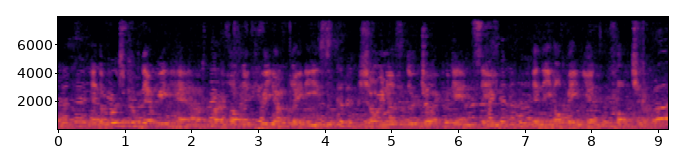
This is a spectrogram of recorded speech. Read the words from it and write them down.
And the first group that we have are lovely three young ladies showing us their joy for dancing in the Albanian culture.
